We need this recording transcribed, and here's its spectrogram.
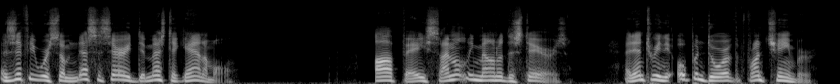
as if he were some necessary domestic animal. Ah Fe silently mounted the stairs, and entering the open door of the front chamber,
